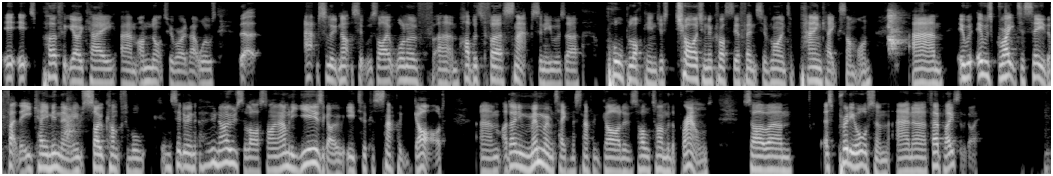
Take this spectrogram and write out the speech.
it, it's perfectly okay. Um, I'm not too worried about Wills. Uh, absolute nuts. It was like one of um, Hubbard's first snaps, and he was uh, pull blocking, just charging across the offensive line to pancake someone. Um, it, w- it was great to see the fact that he came in there and he was so comfortable, considering who knows the last time, how many years ago he took a snap at guard. Um, I don't even remember him taking a snap at guard his whole time with the Browns. So um, that's pretty awesome and uh, fair play to the guy.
